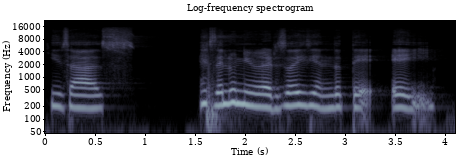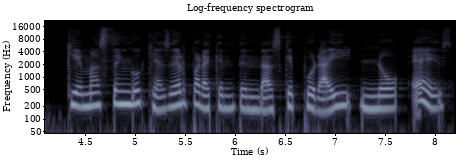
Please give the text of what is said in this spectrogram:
quizás es el universo diciéndote, hey, ¿qué más tengo que hacer para que entendas que por ahí no es?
